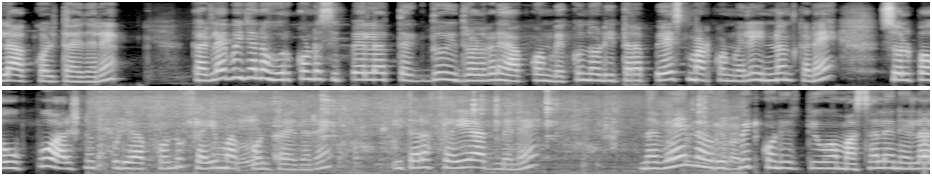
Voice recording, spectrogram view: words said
ಎಲ್ಲ ಹಾಕ್ಕೊಳ್ತಾ ಇದ್ದಾರೆ ಕಡಲೆಬೀಜನ ಹುರ್ಕೊಂಡು ಸಿಪ್ಪೆ ಎಲ್ಲ ತೆಗೆದು ಇದ್ರೊಳಗಡೆ ಹಾಕ್ಕೊಳ್ಬೇಕು ನೋಡಿ, ಈ ಥರ ಪೇಸ್ಟ್ ಮಾಡ್ಕೊಂಡ್ಮೇಲೆ ಇನ್ನೊಂದು ಕಡೆ ಸ್ವಲ್ಪ ಉಪ್ಪು ಅರಶಿನದ ಪುಡಿ ಹಾಕ್ಕೊಂಡು ಫ್ರೈ ಮಾಡ್ಕೊಳ್ತಾ ಇದ್ದಾರೆ. ಈ ಥರ ಫ್ರೈ ಆದಮೇಲೆ ನಾವೇನು ರುಬ್ಬಿಟ್ಕೊಂಡಿರ್ತೀವೋ ಮಸಾಲೆನೆಲ್ಲ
